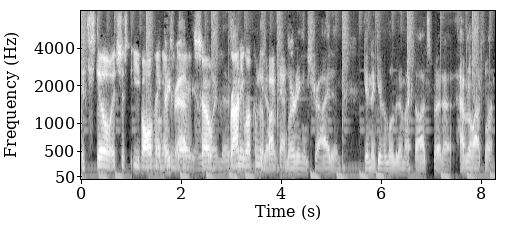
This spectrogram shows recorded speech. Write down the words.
it's still it's just evolving well, every day. So, Ronnie, and, welcome to the know, podcast. Learning in stride and getting to give a little bit of my thoughts, but uh, having a lot of fun.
